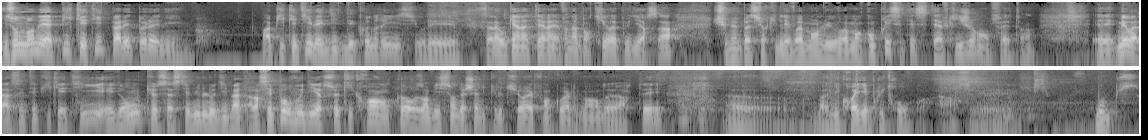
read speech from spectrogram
ils ont demandé à Piketty de parler de Polanyi. Bah, Piketty, il a dit des conneries, si vous voulez. Ça n'a aucun intérêt. Enfin, n'importe qui aurait pu dire ça. Je suis même pas sûr qu'il l'ait vraiment lu, vraiment compris. C'était, c'était affligeant, en fait. Hein. Et, mais voilà, c'était Piketty, et donc ça stimule l'audimat. Alors, c'est pour vous dire, ceux qui croient encore aux ambitions de la chaîne culturelle franco-allemande Arte, okay. euh, bah, n'y croyez plus trop, quoi. Alors, c'est... Oups.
